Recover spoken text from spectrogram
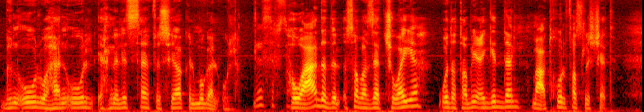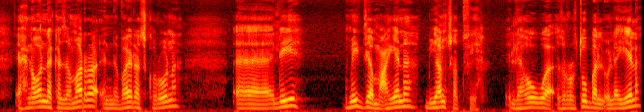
بنقول وهنقول إحنا لسه في سياق الموجة الأولى. لسه في هو عدد الإصابة زاد شوية وده طبيعي جدا مع دخول فصل الشتاء. إحنا قلنا كذا مرة إن فيروس كورونا آه ليه ميديا معينة بينشط فيها اللي هو الرطوبة القليلة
